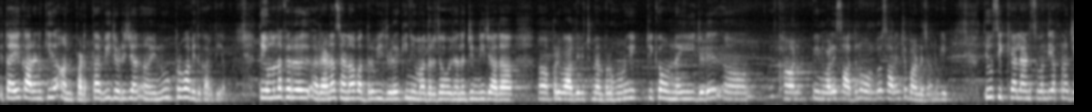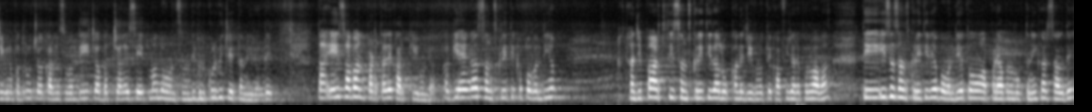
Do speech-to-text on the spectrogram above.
ਇਹ ਤਾਂ ਇਹ ਕਾਰਨ ਕਿ ਅਨਪੜ੍ਹਤਾ ਵੀ ਜਿਹੜੀ ਜਨ- ਇਹਨੂੰ ਪ੍ਰਭਾਵਿਤ ਕਰਦੀ ਹੈ ਤੇ ਉਹਨਾਂ ਦਾ ਫਿਰ ਰਹਿਣਾ ਸਹਿਣਾ ਪੱਧਰ ਵੀ ਜਿਹੜੇ ਕਿ ਨੀਵਾਂ ਦਰਜਾ ਹੋ ਜਾਂਦਾ, ਜਿੰਨੀ ਜ਼ਿਆਦਾ ਪਰਿਵਾਰ ਦੇ ਵਿੱਚ ਮੈਂਬਰ ਹੋਣਗੇ, ਠੀਕ ਹੈ ਉਨਾ ਹੀ ਜਿਹੜੇ ਖਾਣ ਪੀਣ ਵਾਲੇ ਸਾਧਨ ਹੋਣਗੇ, ਉਹ ਸਾਰਿਆਂ 'ਚ ਵੰਡ ਜਾਣਗੇ। ਤੇ ਉਹ ਸਿੱਖਿਆ ਲੈਣ ਸੰਬੰਧੀ ਆਪਣਾ ਜੀਵਨ ਪੱਧਰ ਉੱਚਾ ਕਰਨ ਸੰਬੰਧੀ ਜਾਂ ਬੱਚਿਆਂ ਦੇ ਸਿਹਤਮੰਦ ਹੋਣ ਸੰਬੰਧੀ ਬਿਲਕੁਲ ਵੀ ਚੇਤਨ ਨਹੀਂ ਰਹਿੰਦੇ। ਤਾਂ ਇਹ ਸਭ ਅਨਪੜ੍ਹਤਾ ਦੇ ਕਰਕੇ ਹੁੰਦਾ। ਅੱਗੇ ਹੈਗਾ ਸੰਸਕ੍ਰਿਤਿਕ ਪਾਬੰਦੀਆਂ। ਹਾਂਜੀ, ਭਾਰਤ ਦੀ ਸੰਸਕ੍ਰਿਤੀ ਦਾ ਲੋਕਾਂ ਦੇ ਜੀਵਨ ਉੱਤੇ ਕਾਫੀ ਜ਼ਿਆਦਾ ਪ੍ਰਭਾਵ ਆ। ਤੇ ਇਸ ਸੰਸਕ੍ਰਿਤੀ ਦੀਆਂ ਪਾਬੰਦੀਆਂ ਤੋਂ ਆਪਣੇ ਆਪ ਨੂੰ ਮੁਕਤ ਨਹੀਂ ਕਰ ਸਕਦੇ।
